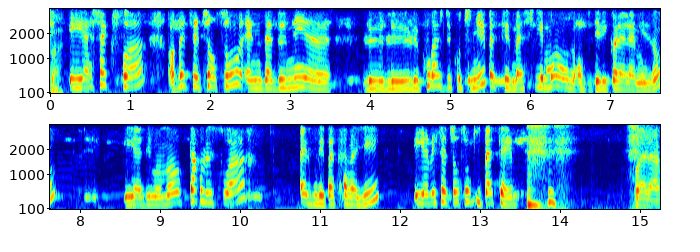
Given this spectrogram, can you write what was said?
Ouais. Et à chaque fois, en fait, cette chanson, elle nous a donné euh, le, le- le courage de continuer parce que ma fille et moi, on, on faisait l'école à la maison. Et à des moments, tard le soir, elle voulait pas travailler et il y avait cette chanson qui passait. voilà.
